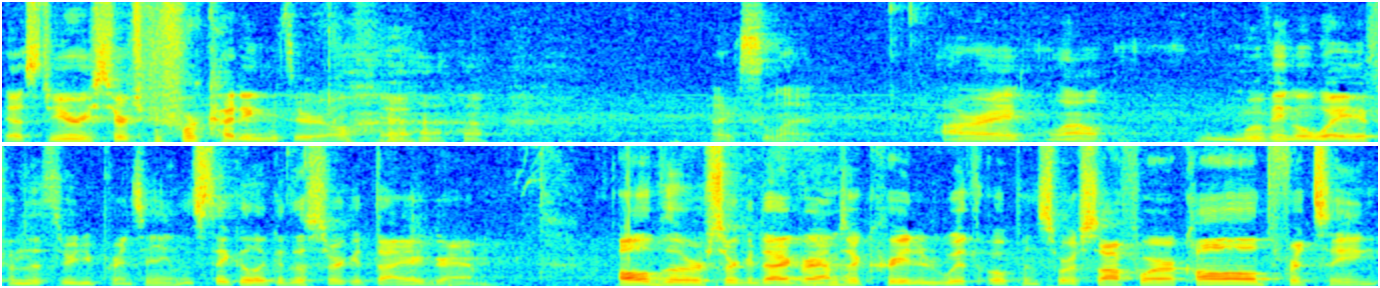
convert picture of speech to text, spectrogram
Yes, do your research before cutting material. Yeah. Excellent. All right, well, moving away from the 3D printing, let's take a look at the circuit diagram. All of the circuit diagrams are created with open source software called Fritzing.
